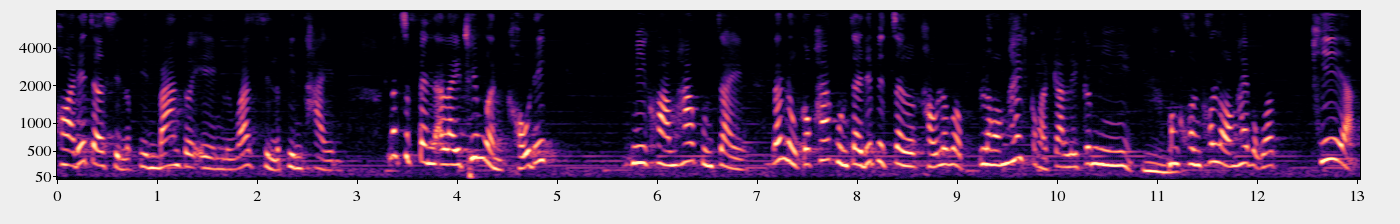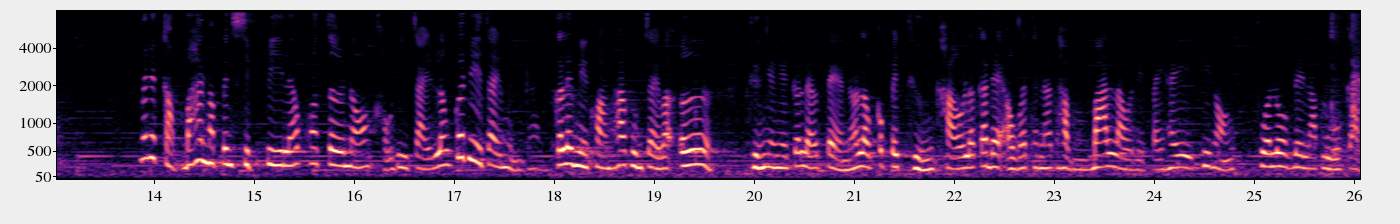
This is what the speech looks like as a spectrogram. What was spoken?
พอได้เจอศิลปินบ้านตัวเอง หรือว่าศิลปินไทย มันจะเป็นอะไรที่เหมือนเขาได้ มีความภาคภูมิใจ แล้วหนูก็ภาคภูมิใจได้ไปเจอเขาแล้วแบบร้องให้กอดกันเลยก็มีอืมบางคนเขาร้องให้บอกว่าพี่อะไม่ได้กลับบ้านมาเป็น 10 ปีแล้วพอเจอน้องเขาดีใจเราก็ดีใจเหมือนกัน ก็เลยมีความภาคภูมิใจว่า เออ ถึงยังไงก็แล้วแต่เนาะเราก็ไปถึงเขาแล้วก็ได้เอาวัฒนธรรมบ้านเราเนี่ยไปให้พี่น้องทั่วโลกได้รับรู้กัน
